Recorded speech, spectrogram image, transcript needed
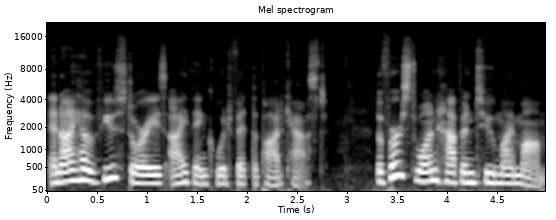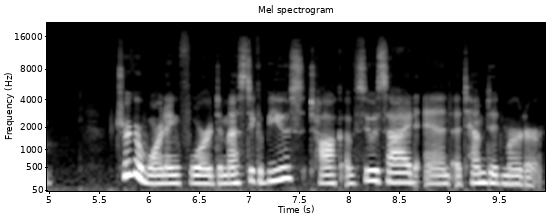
and I have a few stories I think would fit the podcast. The first one happened to my mom. Trigger warning for domestic abuse, talk of suicide, and attempted murder.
